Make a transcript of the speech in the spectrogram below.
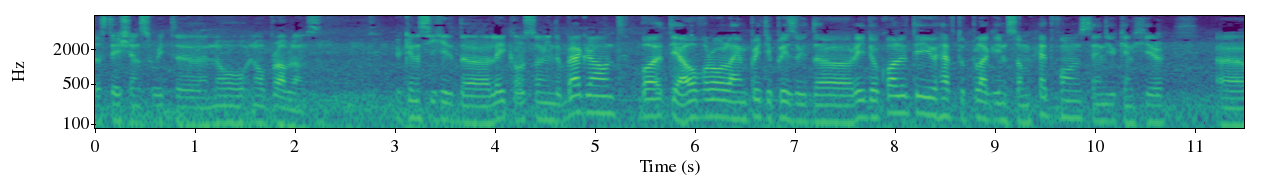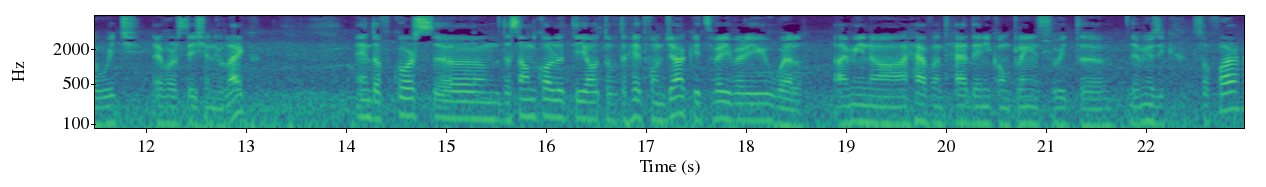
the stations with uh, no no problems. You can see here the lake also in the background but yeah overall i'm pretty pleased with the radio quality. You have to plug in some headphones and you can hear uh, whichever station you like. And of course um, the sound quality out of the headphone jack it's very very well i mean uh, i haven't had any complaints with uh, the music so far.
